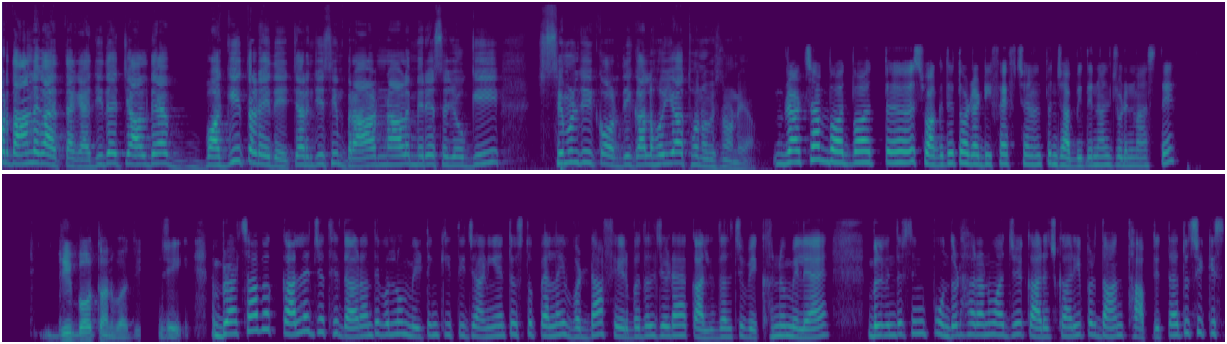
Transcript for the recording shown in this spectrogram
ਪ੍ਰਧਾਨ ਲਗਾ ਦਿੱਤਾ ਗਿਆ, ਜਿਹਦੇ ਚੱਲਦੇ ਬਾਗੀ ਧੜੇ ਦੇ ਚਰਨਜੀਤ ਸਿੰਘ ਬਰਾੜ ਨਾਲ ਮੇਰੇ ਸਹਿਯੋਗੀ ਸਿਮਰਨਜੀਤ ਕੌਰ ਦੀ ਗੱਲ ਹੋਈ ਆ, ਤੁਹਾਨੂੰ ਵੀ ਸੁਣਾਉਂਦੇ ਆ ਬਰਾੜ ਸਾਹਿਬ, ਬਹੁਤ-ਬਹੁਤ ਸਵਾਗਤ ਹੈ ਤੁਹਾਡਾ D5 ਚੈਨਲ ਪੰਜਾਬੀ ਦੇ ਨਾਲ ਜੁੜਨ ਵਾਸਤੇ। ਜੀ ਬਹੁਤ ਧੰਨਵਾਦ ਜੀ। ਜੀ ਬਰਾੜ ਸਾਹਿਬ ਕੱਲ ਜਥੇਦਾਰਾਂ ਦੇ ਵੱਲੋਂ ਮੀਟਿੰਗ ਕੀਤੀ ਜਾਣੀ ਹੈ ਤੇ ਉਸ ਤੋਂ ਪਹਿਲਾਂ ਹੀ ਵੱਡਾ ਫੇਰਬਦਲ ਜਿਹੜਾ ਅਕਾਲੀ ਦਲ 'ਚ ਵੇਖਣ ਨੂੰ ਮਿਲਿਆ ਹੈ। ਬਲਵਿੰਦਰ ਸਿੰਘ ਭੁੰਦੜ ਹਰਾਂ ਨੂੰ ਅੱਜ ਕਾਰਜਕਾਰੀ ਪ੍ਰਧਾਨ ਥਾਪ ਦਿੱਤਾ ਹੈ। ਤੁਸੀਂ ਕਿਸ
